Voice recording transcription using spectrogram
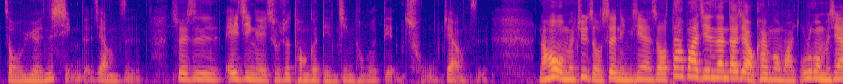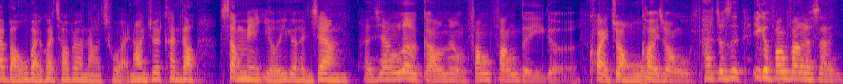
走圆形的这样子，所以是 A 进 A 出，就同个点进同个点出这样子。然后我们去走圣灵线的时候，大坝尖山大家有看过吗？如果我们现在把五百块钞票拿出来，然后你就会看到上面有一个很像很像乐高那种方方的一个块状物，块状物，它就是一个方方的山。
